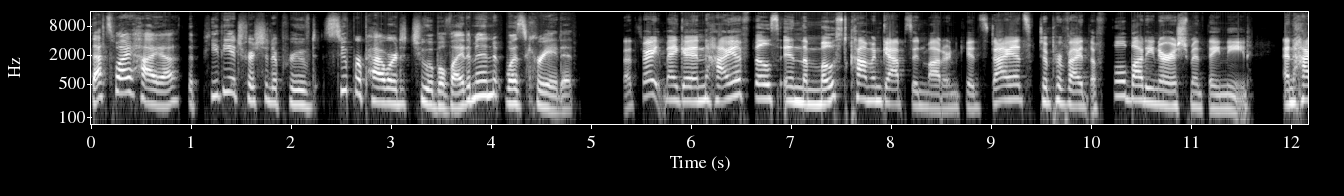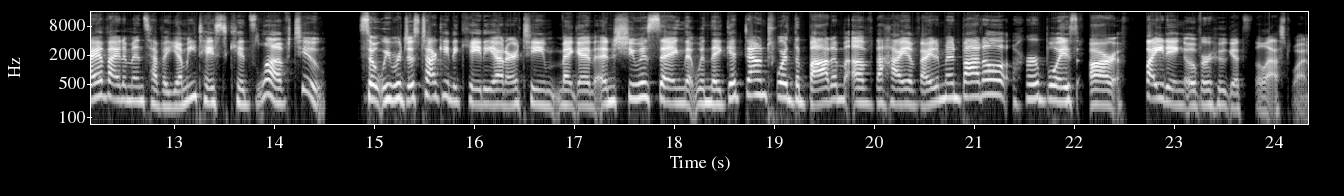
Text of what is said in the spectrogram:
That's why Hiya, the pediatrician approved superpowered chewable vitamin, was created. That's right, Meagan. Hiya fills in the most common gaps in modern kids' diets to provide the full body nourishment they need. And Hiya vitamins have a yummy taste kids love too. So we were just talking to Katie on our team, Meagan, and she was saying that when they get down toward the bottom of the Hiya vitamin bottle, her boys are fighting over who gets the last one.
